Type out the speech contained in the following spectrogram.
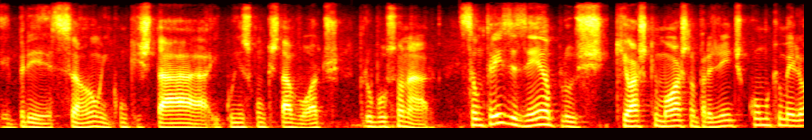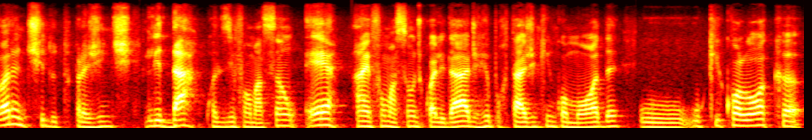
é, pressão e conquistar e com isso conquistar votos para o Bolsonaro. São três exemplos que eu acho que mostram para gente como que o melhor antídoto para a gente lidar com a desinformação é a informação de qualidade, a reportagem que incomoda, o, o que coloca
